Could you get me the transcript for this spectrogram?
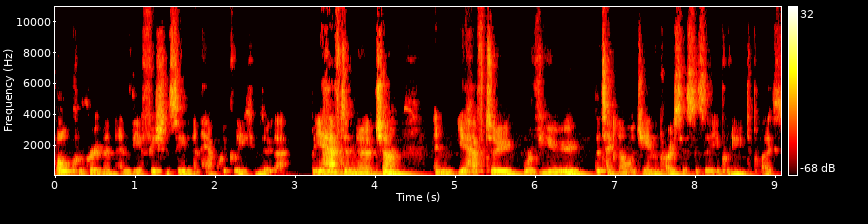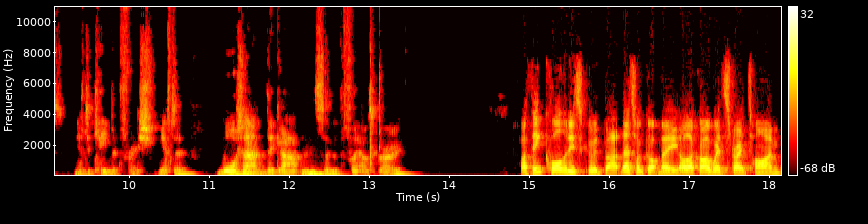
bulk recruitment and the efficiency and how quickly you can do that. But you have to nurture and you have to review the technology and the processes that you're putting into place. You have to keep it fresh. You have to water the garden so that the flowers grow. I think quality's good, but that's what got me. Like I went straight time,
